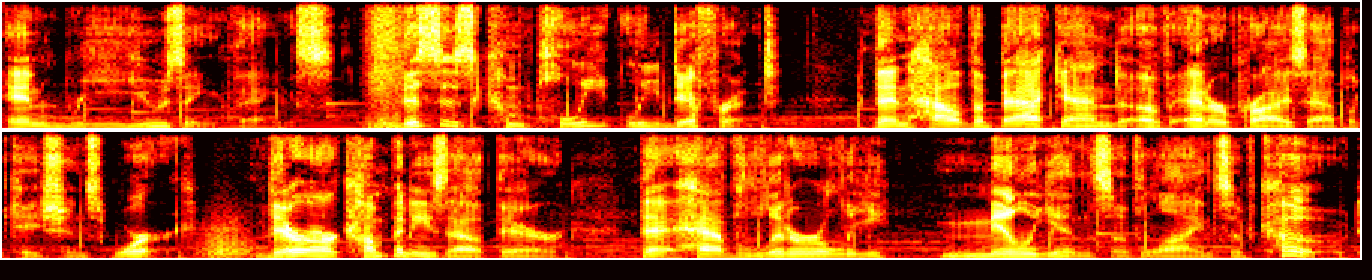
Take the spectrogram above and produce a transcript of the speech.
and reusing things. This is completely different than how the back end of enterprise applications work. There are companies out there that have literally millions of lines of code.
